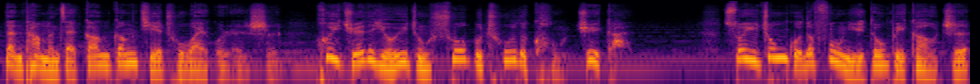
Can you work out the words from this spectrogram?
但他们在刚刚接触外国人时，会觉得有一种说不出的恐惧感。所以，中国的妇女都被告知，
